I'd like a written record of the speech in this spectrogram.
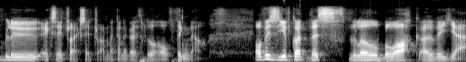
blue, etc., etc. I'm not going to go through the whole thing now obviously you've got this little block over here.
